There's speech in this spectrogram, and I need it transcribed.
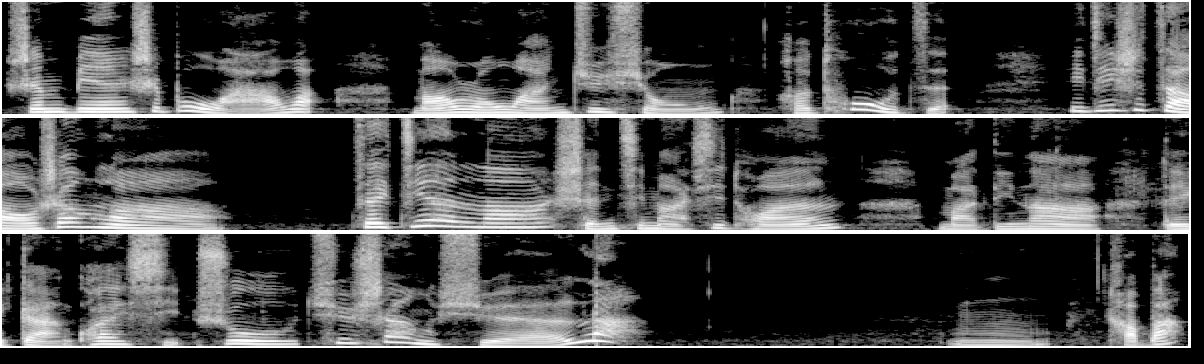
身边是布娃娃、毛绒玩具熊和兔子。已经是早上啦，再见了，神奇马戏团！马蒂娜得赶快洗漱去上学啦。嗯，好吧，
